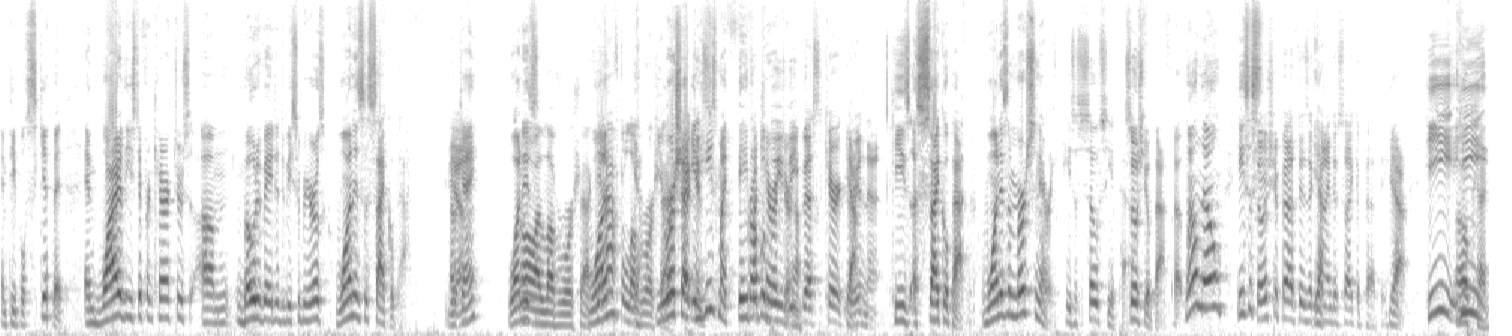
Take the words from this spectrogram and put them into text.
and people skip it. And why are these different characters um, motivated to be superheroes? One is a psychopath. Yeah. Okay. One Oh, is Oh I love Rorschach. one. you have to love yeah, Rorschach. Rorschach, and he's my favorite probably character. the best character Yeah. in that He's a psychopath. One is a mercenary, He's a sociopath. sociopath. Uh, well, no, he's a sociopath is a Yeah. kind of psychopathy Yeah. He he Okay.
